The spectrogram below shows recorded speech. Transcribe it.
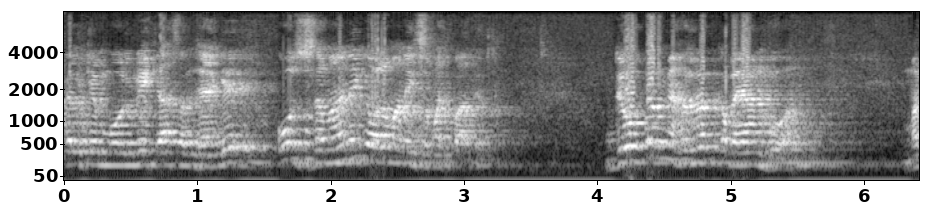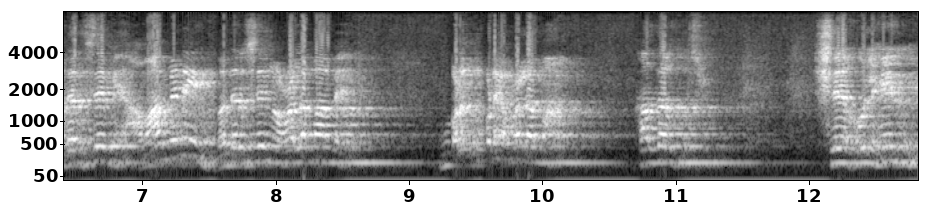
کل کے مولوی کیا سمجھیں گے؟ اس زمانے کے علماء نہیں سمجھ پاتے۔ تھے دیوبند میں حضرت کا بیان ہوا۔ مدرسے میں عوام میں نہیں، مدرسے میں علماء میں۔ بڑے بڑے علماء۔ حضرت شیخ الہند،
